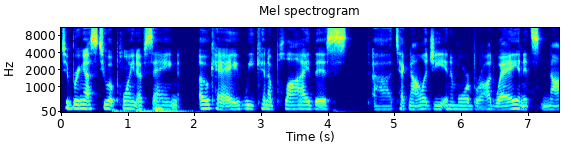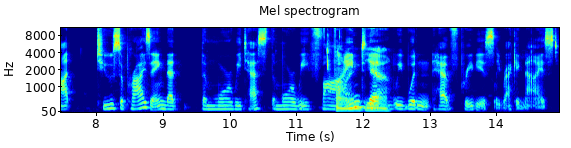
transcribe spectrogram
to bring us to a point of saying okay we can apply this uh, technology in a more broad way and it's not too surprising that the more we test the more we find, Find, yeah. that we wouldn't have previously recognized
